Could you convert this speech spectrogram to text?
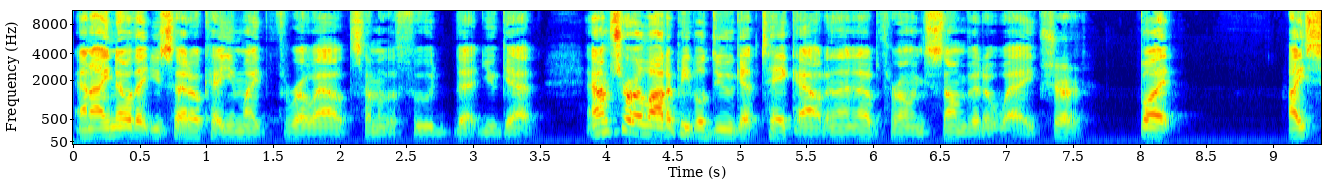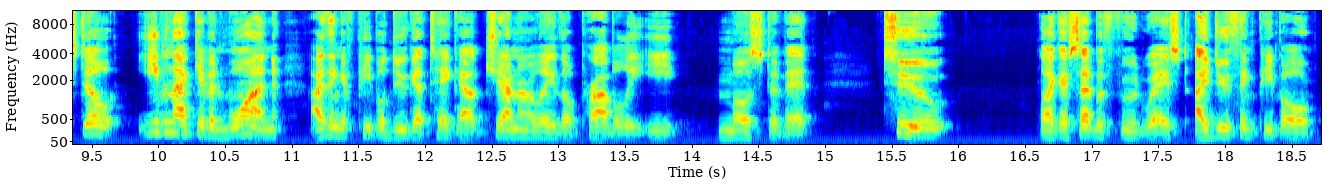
And I know that you said, okay, you might throw out some of the food that you get. And I'm sure a lot of people do get takeout and then end up throwing some of it away. Sure. But I still, even that given one, I think if people do get takeout, generally they'll probably eat most of it. Two, like I said with food waste, I do think people,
